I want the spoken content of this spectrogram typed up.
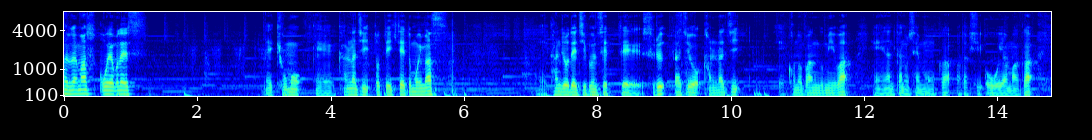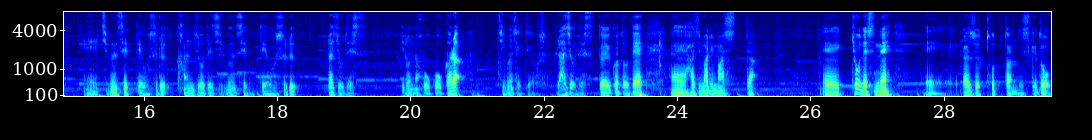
はようございます。大山です、え今日も、えー、ラジ撮っていきたいと思います、えー、感情で自分設定するラジオカンラジ、えー、この番組は、えー、何かの専門家私大山が、えー、自分設定をする感情で自分設定をするラジオです。いろんな方向から自分設定をするラジオです。ということで、えー、始まりました、えー、今日ですね、えーラジオ撮ったんですけど、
